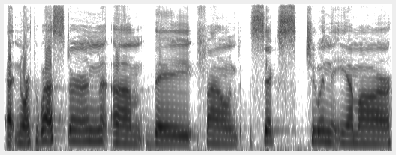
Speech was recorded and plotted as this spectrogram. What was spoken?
At Northwestern, um, they found six, two in the EMR.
